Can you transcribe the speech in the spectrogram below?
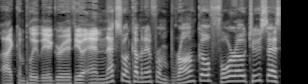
I completely agree with you. And next one coming in from Bronco 402 says,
